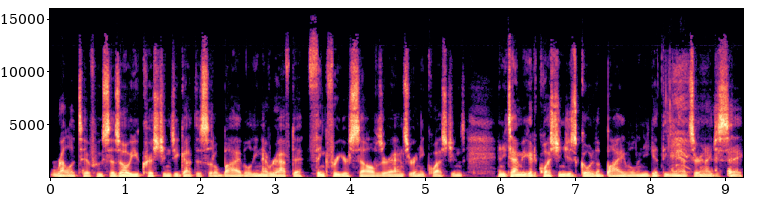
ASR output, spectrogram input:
relative who says, "Oh, you Christians, you got this little Bible. You never have to think for yourselves or answer any questions. Anytime you get a question, you just go to the Bible and you get the answer." And I just say,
